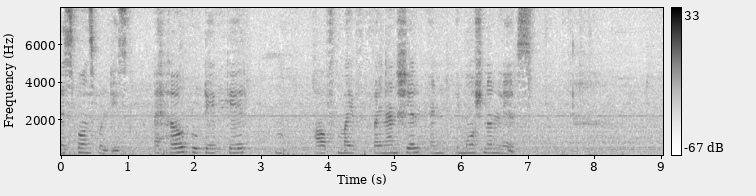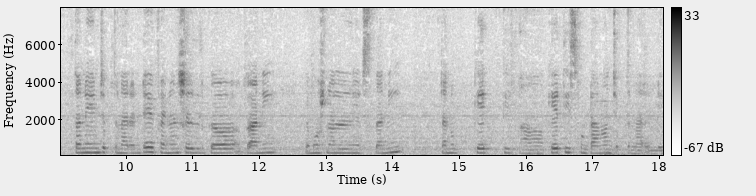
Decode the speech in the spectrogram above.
Responsibilities I have to take care of my financial and emotional needs తను ఏం చెప్తున్నారంటే ఫైనాన్షియల్గా కానీ ఎమోషనల్ నీడ్స్ కానీ తను కేర్ తీ కేర్ తీసుకుంటాను అని చెప్తున్నారండి.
